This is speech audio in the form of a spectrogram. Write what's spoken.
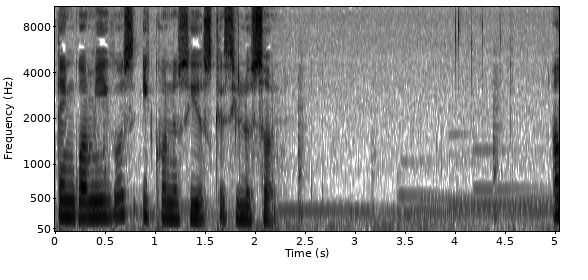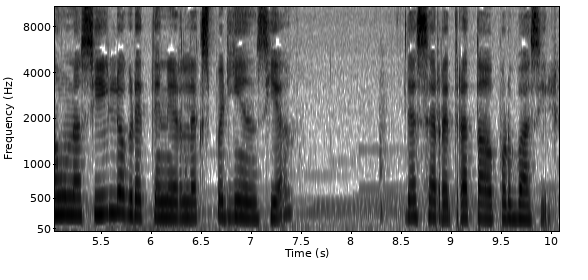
tengo amigos y conocidos que sí lo son. Aún así logré tener la experiencia de ser retratado por Basil,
